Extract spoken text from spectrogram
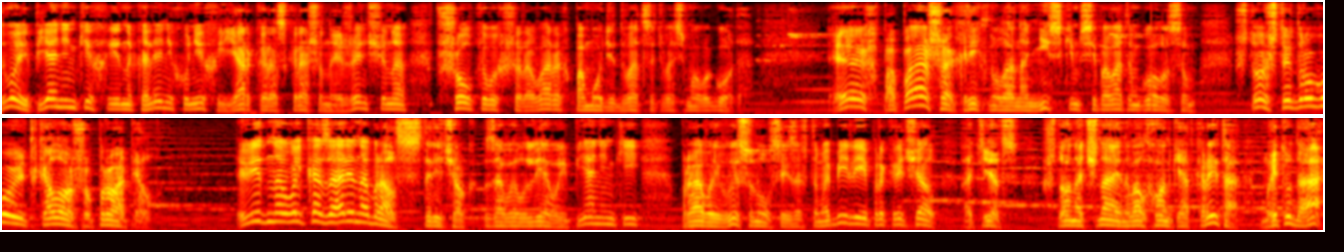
Двое пьяненьких, и на коленях у них ярко раскрашенная женщина в шелковых шароварах по моде 28-го года. «Эх, папаша!» — крикнула она низким сиповатым голосом. «Что ж ты другую-то калошу пропил?» «Видно, в Альказаре набрался старичок», — завыл левый пьяненький, правый высунулся из автомобиля и прокричал. «Отец, что ночная на Волхонке открыта? Мы туда!»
